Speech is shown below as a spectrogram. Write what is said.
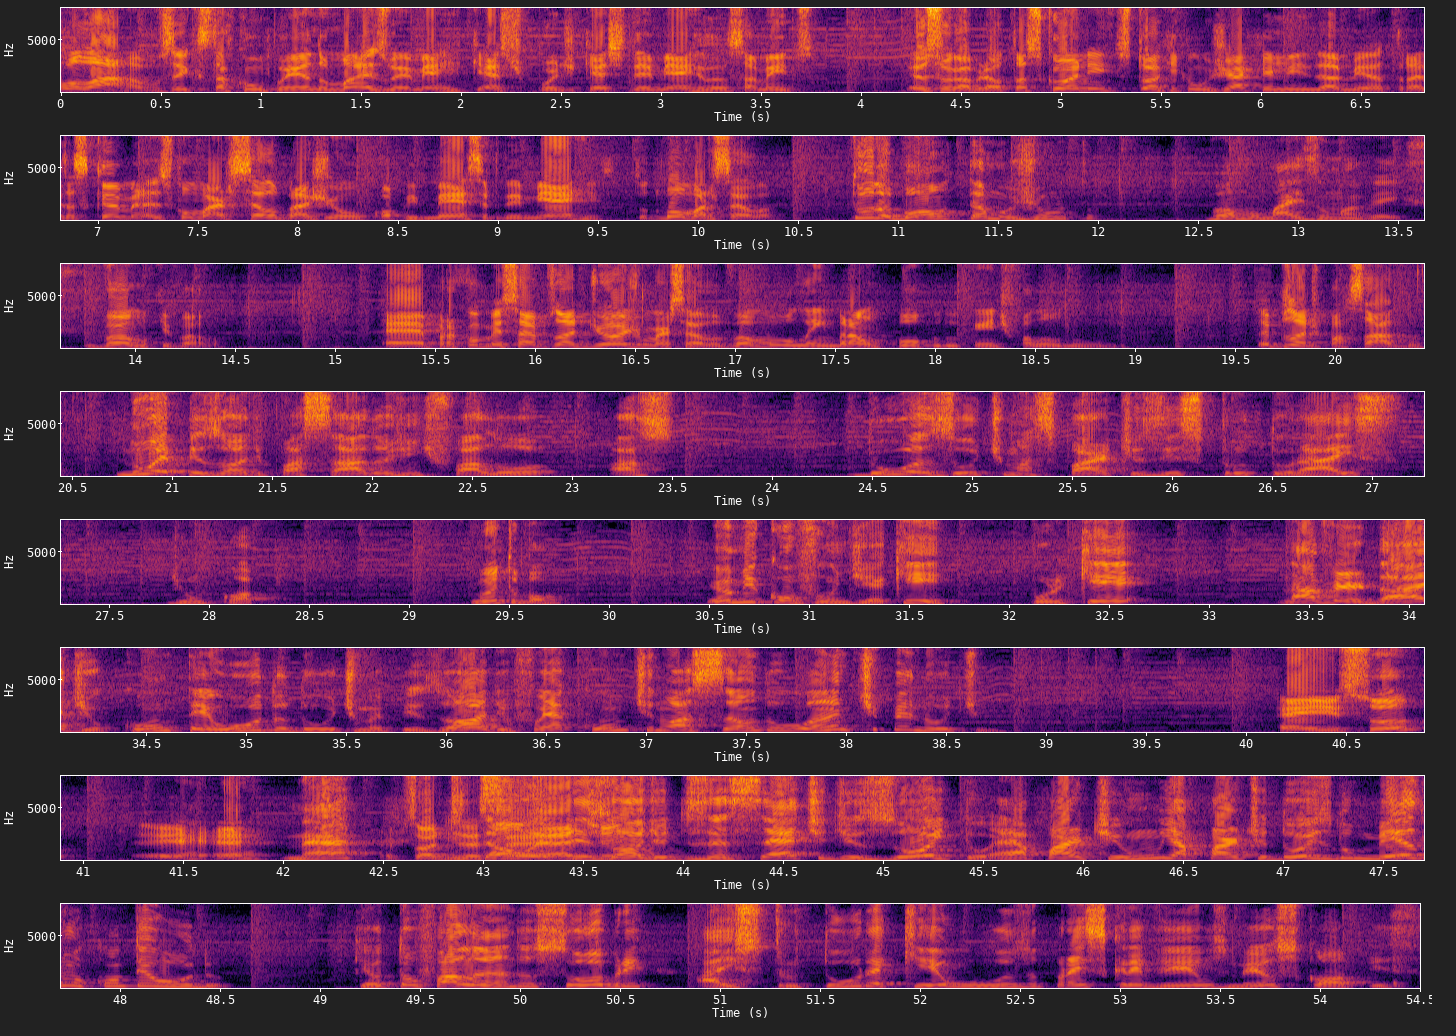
Olá, você que está acompanhando mais um MRCast, podcast da MR Lançamentos. Eu sou Gabriel Tascone, estou aqui com Jaqueline da minha atrás das câmeras com Marcelo Bragion, copymestre da MR. Tudo bom, Marcelo? Tudo bom, tamo junto. Vamos mais uma vez. Vamos que vamos. É, para começar o episódio de hoje, Marcelo, vamos lembrar um pouco do que a gente falou no, no episódio passado? No episódio passado, a gente falou as duas últimas partes estruturais de um copy. Muito bom. Eu me confundi aqui porque, na verdade, o conteúdo do último episódio foi a continuação do antepenúltimo. É isso. É, é. Né? Episódio 17. Então, o episódio 17 e 18 é a parte 1 e a parte 2 do mesmo conteúdo. Que eu tô falando sobre a estrutura que eu uso para escrever os meus copies.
